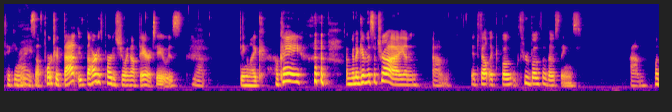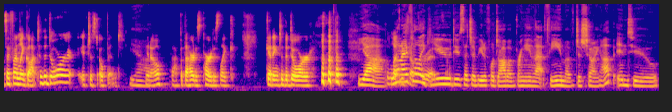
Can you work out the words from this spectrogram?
taking right. a self portrait. That is the hardest part is showing up there too. Is yeah, being like, okay, I'm gonna give this a try, and um, it felt like both through both of those things. Um, once I finally got to the door, it just opened. Yeah, you know. But the hardest part is like getting to the door. yeah. Well, and I feel like it, you so. do such a beautiful job of bringing that theme of just showing up into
